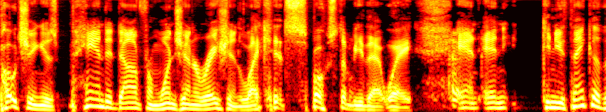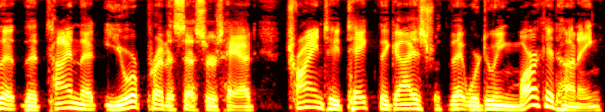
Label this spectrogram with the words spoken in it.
poaching is handed down from one generation like it's supposed to be that way, and and. Can you think of the, the time that your predecessors had trying to take the guys that were doing market hunting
